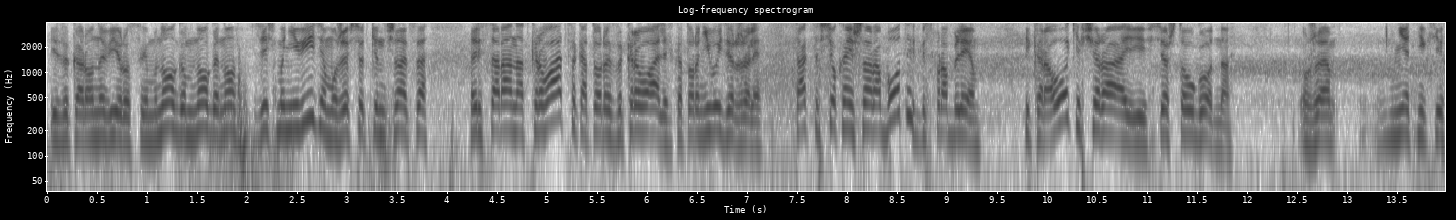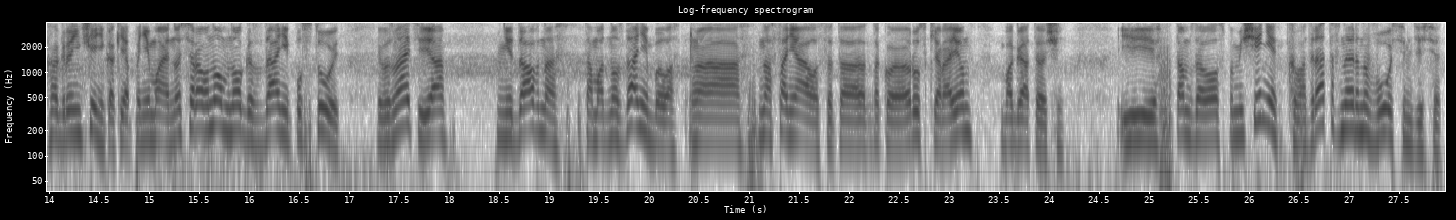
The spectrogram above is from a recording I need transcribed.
из-за коронавируса. И много-много, но здесь мы не видим. Уже все-таки начинаются рестораны открываться, которые закрывались, которые не выдержали. Так-то все, конечно, работает без проблем. И караоке вчера, и все что угодно уже нет никаких ограничений, как я понимаю, но все равно много зданий пустует. И вы знаете, я недавно, там одно здание было, а, на Сани Айлс, это такой русский район, богатый очень. И там сдавалось помещение квадратов, наверное, 80.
